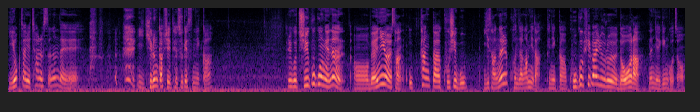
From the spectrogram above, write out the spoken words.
2억짜리 차를 쓰는데 이 기름값이 대수겠습니까? 그리고 G90에는 어, 매뉴얼상 옥탄가 95 이상을 권장합니다. 그러니까 고급 휘발유를 넣어라는 얘기인 거죠.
